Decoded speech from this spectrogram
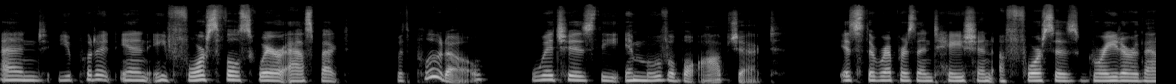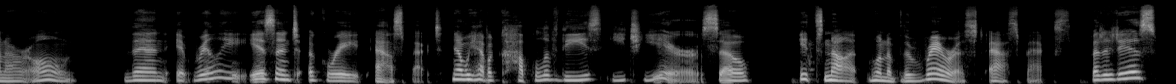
and you put it in a forceful square aspect with Pluto, which is the immovable object. It's the representation of forces greater than our own. Then it really isn't a great aspect. Now, we have a couple of these each year, so it's not one of the rarest aspects, but it is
